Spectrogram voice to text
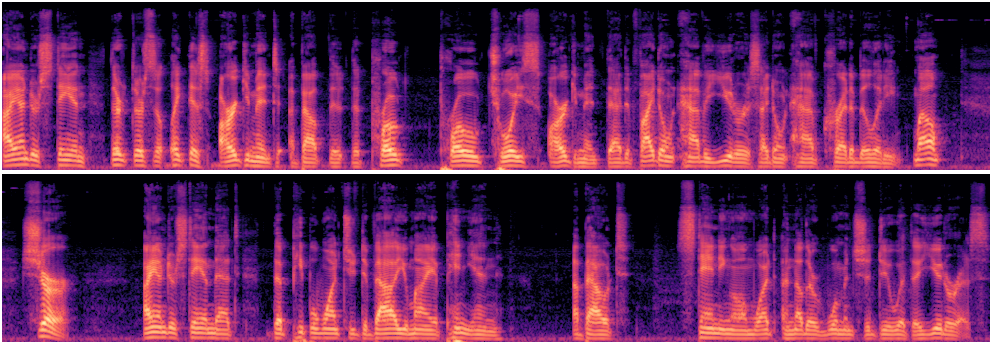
I understand there, there's like this argument about the, the pro pro choice argument that if I don't have a uterus, I don't have credibility. Well, sure. I understand that that people want to devalue my opinion about standing on what another woman should do with a uterus.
